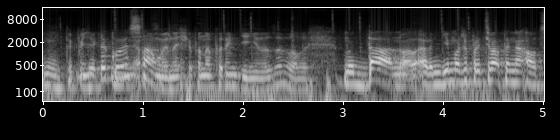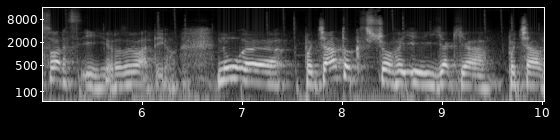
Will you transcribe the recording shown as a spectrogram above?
ну, типу, як Такое іменно самое, аутсорс. иначе бы она по R&D не называлась. Ну да, ну але R&D може працювати на аутсорс і розвивати його. Ну, е, початок, з чого і як я почав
